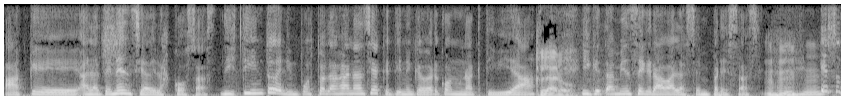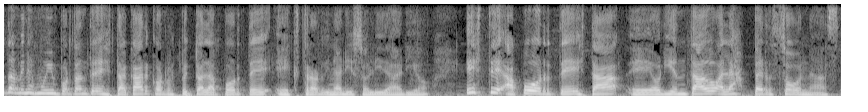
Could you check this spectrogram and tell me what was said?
a que a la tenencia de las cosas, distinto del impuesto a las ganancias que tiene que ver con una actividad Claro. y que también se graba a las empresas. Eso también es muy importante destacar con respecto al aporte extraordinario y solidario. Este aporte está eh, orientado a las personas,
